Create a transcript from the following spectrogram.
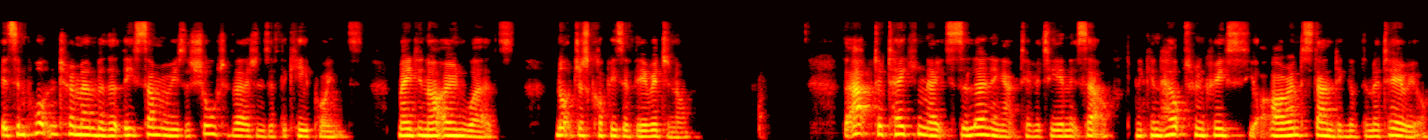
It's important to remember that these summaries are shorter versions of the key points, made in our own words, not just copies of the original. The act of taking notes is a learning activity in itself and can help to increase our understanding of the material.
